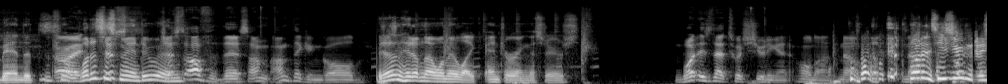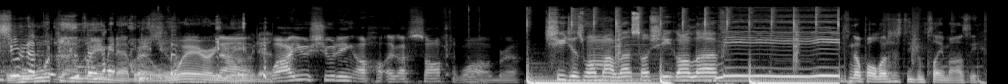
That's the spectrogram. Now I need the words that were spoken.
bandits. All right, What is this man doing? Just off of this, I'm I'm thinking gold. It doesn't hit them though when they're like entering the stairs. What is that Twitch shooting at? Hold on, no. no. what is he shooting? at? He's shooting at. What are you aiming at, bro? Where are you No, aiming at? Why are you shooting a like a soft wall, bro? She just want my love, so she gon' love me. No, Paul, let us even play Mozzie.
